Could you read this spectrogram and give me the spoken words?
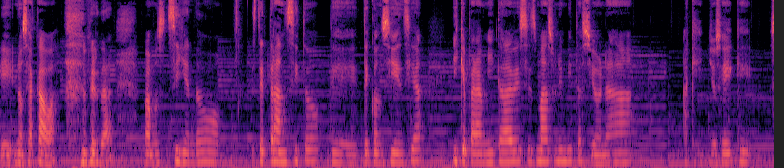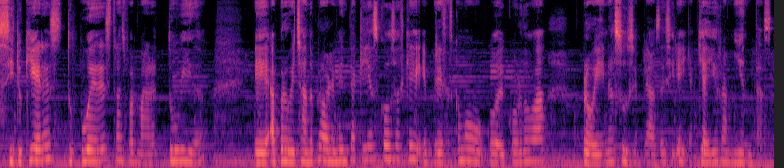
Eh, no se acaba, ¿verdad? Vamos siguiendo este tránsito de, de conciencia y que para mí cada vez es más una invitación a, a que yo sé que si tú quieres, tú puedes transformar tu vida eh, aprovechando probablemente aquellas cosas que empresas como Godoy Córdoba proveen a sus empleados, de decir, hey, aquí hay herramientas.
